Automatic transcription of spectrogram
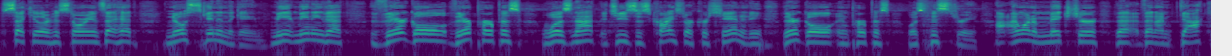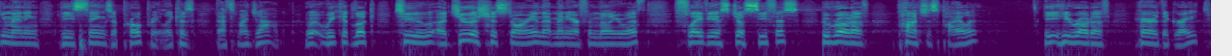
secular historians that had no skin in the game, meaning that their goal, their purpose was not Jesus Christ or Christianity. Their goal and purpose was history. I, I want to make sure that, that I'm documenting these things appropriately because that's my job. We could look to a Jewish historian that many are familiar with, Flavius Josephus, who wrote of Pontius Pilate. He, he wrote of Herod the Great.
